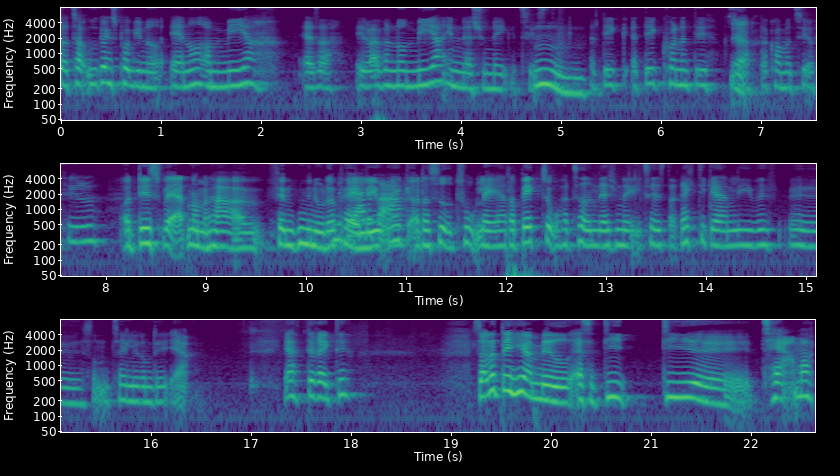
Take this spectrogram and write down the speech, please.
så tager udgangspunkt i noget andet og mere, altså i hvert fald noget mere end nationale test. Mm. At, det ikke, at det ikke kun er det, så, Ja. der kommer til at fylde. Og det er svært, når man har 15 minutter Men per er elev, bare. ikke? og der sidder to lærere, der begge to har taget en national test, og rigtig gerne lige vil øh, sådan tale lidt om det. Ja. ja, det er rigtigt. Så er der det her med, altså de, de øh, termer,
